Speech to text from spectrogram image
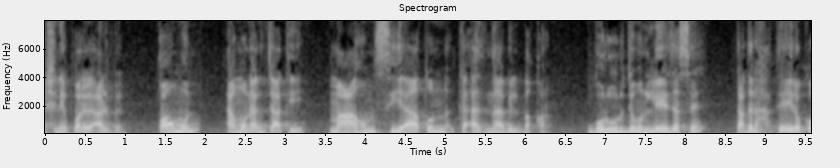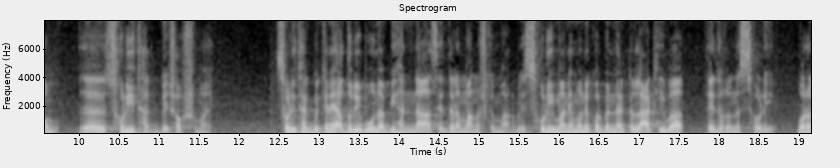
আসেনি, পরে আসবে। কমন এমন এক জাতি, মাহুম সিয়াতুন কাজনাবিল বাকার। গরুর যেমন লেজ আছে, তাদের হাতে এরকম ছড়ি থাকবে সব সময় ছড়ি থাকবে কেন? আদরিবুনা বিহান নাস, এর দ্বারা মানুষকে মারবে। ছড়ি মানে মনে করবেন না একটা লাঠি বা এই ধরনের ছড়ি, বরং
